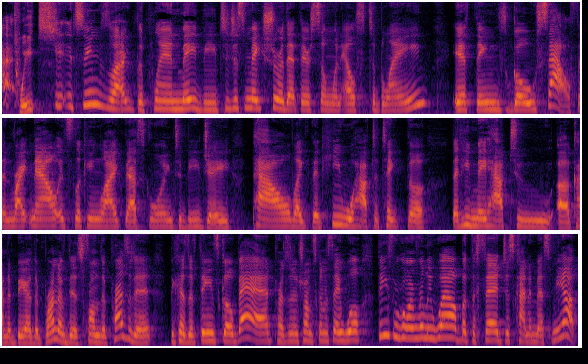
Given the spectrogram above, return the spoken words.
I, tweets? It seems like the plan may be to just make sure that there's someone else to blame if things go south. And right now, it's looking like that's going to be Jay Powell, like that he will have to take the that he may have to uh, kind of bear the brunt of this from the president because if things go bad, President Trump's going to say, well, things were going really well, but the Fed just kind of messed me up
